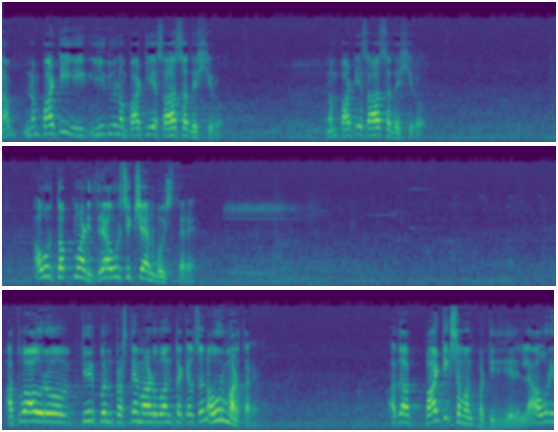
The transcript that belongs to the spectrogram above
ನಮ್ಮ ನಮ್ಮ ಪಾರ್ಟಿ ಈಗ ಈಗಲೂ ನಮ್ಮ ಪಾರ್ಟಿಯ ಸಹ ಸದಸ್ಯರು ನಮ್ಮ ಪಾರ್ಟಿಯ ಸಹ ಸದಸ್ಯರು ಅವ್ರು ತಪ್ಪು ಮಾಡಿದರೆ ಅವರು ಶಿಕ್ಷೆ ಅನುಭವಿಸ್ತಾರೆ. ಅಥವಾ ಅವರು ತೀರ್ಪನ್ನು ಪ್ರಶ್ನೆ ಮಾಡುವಂಥ ಕೆಲಸನ ಅವ್ರು ಮಾಡ್ತಾರೆ. ಅದು ಪಾರ್ಟಿಗೆ ಸಂಬಂಧಪಟ್ಟಿದ್ದಿಲ್ಲ ಅವರು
